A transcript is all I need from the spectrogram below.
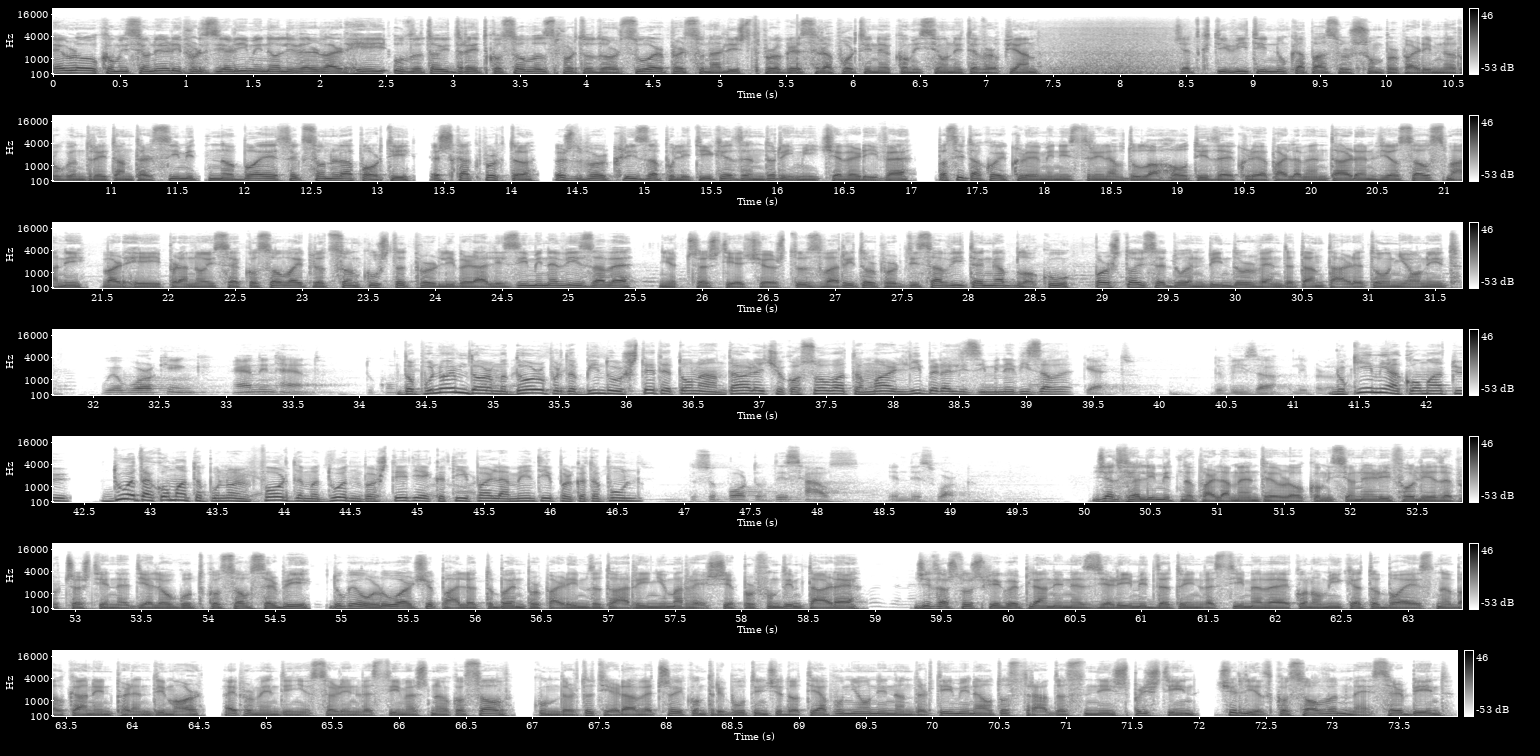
Eurokomisioneri për zgjerimin Oliver Varhej udhëtoi drejt Kosovës për të dorëzuar personalisht progres raportin e Komisionit Evropian. Gjatë këtij viti nuk ka pasur shumë përparim në rrugën drejt anëtarësimit në BE, thekson raporti, e shkak për këtë është bërë kriza politike dhe ndërrimi i qeverive. Pasi takoi kryeministrin Avdullah Hoti dhe kryeparlamentaren Vjosa Osmani, Varhej pranoi se Kosova i plotëson kushtet për liberalizimin e vizave, Një çështje që është zvarritur për disa vite nga blloku, por shtoi se duhen bindur vendet anëtare të Unionit. Do punojmë dorë më dorë për të bindur shtetet tona anëtare që Kosova të marrë liberalizimin e vizave. Nuk jemi akoma aty. Duhet akoma të punojmë fort dhe më duhet mbështetja e këtij Parlamenti për këtë punë. Gjatë fjalimit në Parlament, eurokomisioneri foli edhe për çështjen e dialogut Kosovë-Serbi, duke uruar që palët të bëjnë përparim dhe të arrijnë një marrëveshje përfundimtare. Gjithashtu shpjegoi planin e zgjerimit dhe të investimeve ekonomike të BE-së në Ballkanin Perëndimor. Ai përmendi një sërë investimesh në Kosovë, ku ndër të tjera veçoi kontributin që do të japë Unioni në ndërtimin e autostradës Nish-Prishtinë, që lidh Kosovën me Serbinë.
